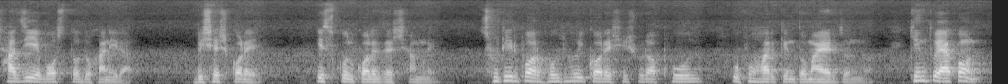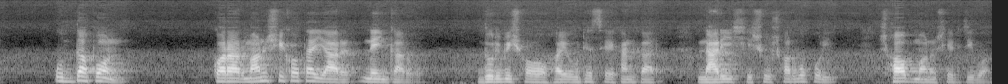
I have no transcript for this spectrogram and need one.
সাজিয়ে বসত দোকানিরা, বিশেষ করে স্কুল কলেজের সামনে। ছুটির পর হৈ হৈ করে শিশুরা ফুল উপহার কিন্তু মায়ের জন্য। কিন্তু এখন উদ্যাপন করার মানসিকতাই আর নেই কারও। দুর্বিষহ হয়ে উঠেছে এখানকার নারী শিশু সর্বোপরি সব মানুষের জীবন।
